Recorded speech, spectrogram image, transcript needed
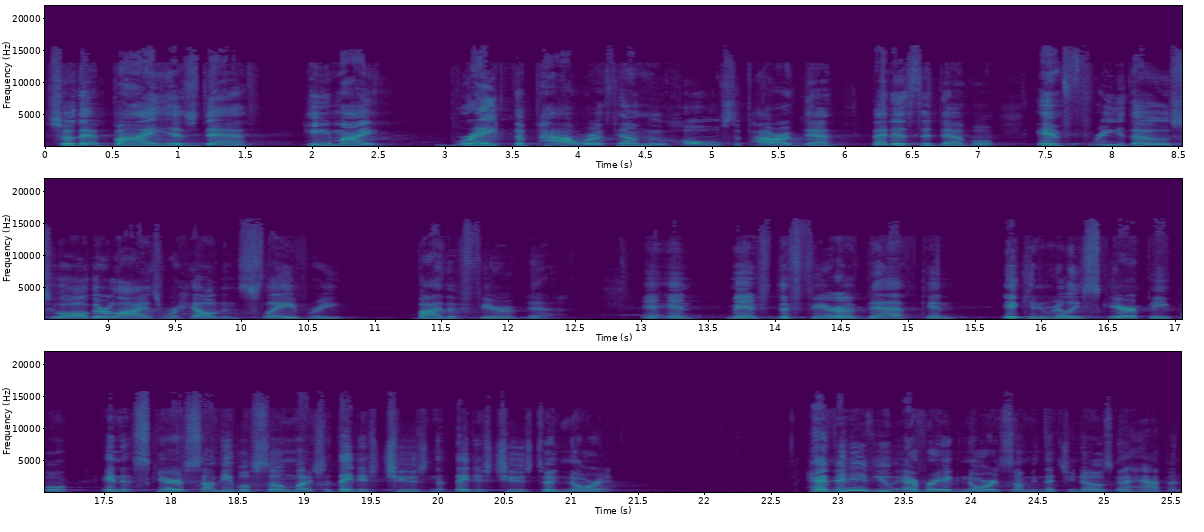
so that by his death he might break the power of him who holds the power of death, that is the devil, and free those who all their lives were held in slavery by the fear of death. And, and man, the fear of death can it can really scare people, and it scares some people so much that they just choose they just choose to ignore it. Have any of you ever ignored something that you know is going to happen?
